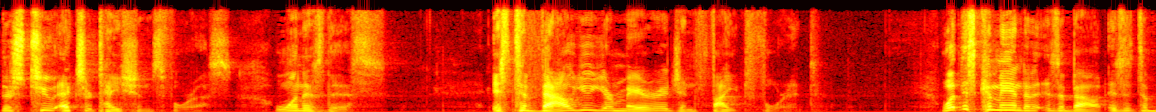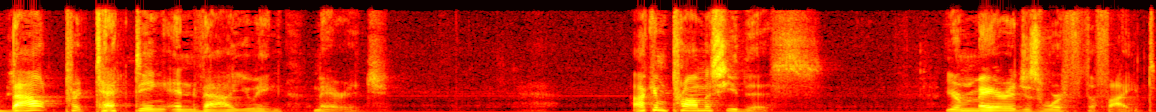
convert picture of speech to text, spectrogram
there's two exhortations for us. One is this is to value your marriage and fight for it. What this command is about is it's about protecting and valuing marriage. I can promise you this your marriage is worth the fight.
